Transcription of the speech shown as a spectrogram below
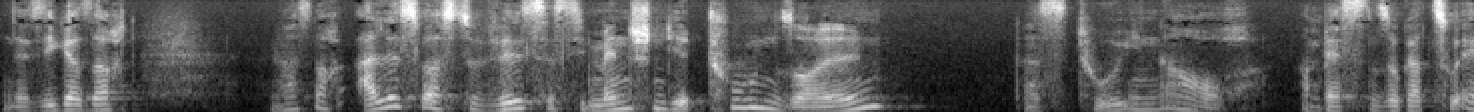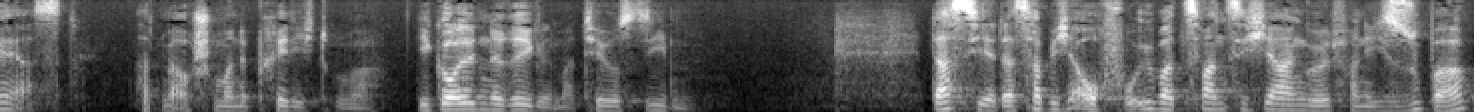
Und der Sieger sagt, du hast noch alles, was du willst, dass die Menschen dir tun sollen, das tu ihnen auch. Am besten sogar zuerst. Hatten wir auch schon mal eine Predigt drüber. Die goldene Regel, Matthäus 7. Das hier, das habe ich auch vor über 20 Jahren gehört, fand ich super.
